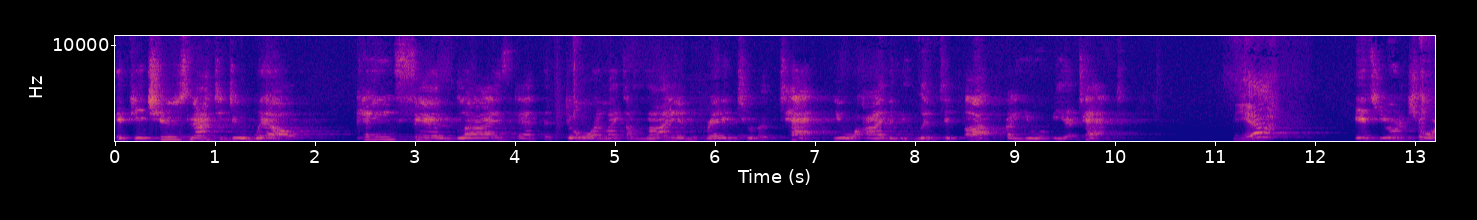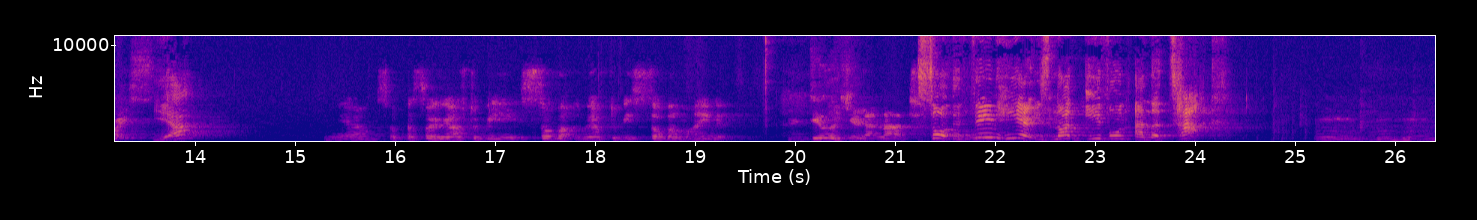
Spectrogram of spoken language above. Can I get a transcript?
if you choose not to do well, Cain's sin lies at the door like a lion ready to attack. You will either be lifted up or you will be attacked. Yeah. It's your choice. Yeah. Yeah, so that's why we have to be sober. We have to be sober-minded. And diligent. Yeah, not. So the thing here is not even an attack. Mm-hmm.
